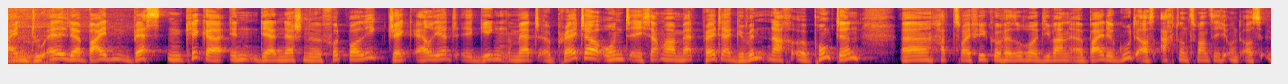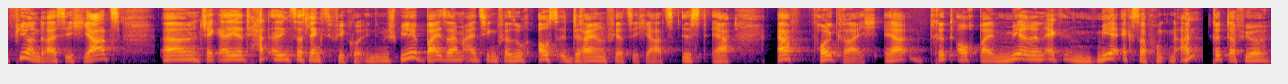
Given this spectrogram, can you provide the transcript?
Ein Duell der beiden besten Kicker in der National Football League. Jake Elliott gegen Matt Prater. Und ich sag mal, Matt Prater gewinnt nach äh, Punkten. Äh, hat zwei Vielkurversuche, die waren äh, beide gut aus 28 und aus 34 Yards. Äh, Jake Elliott hat allerdings das längste Vielkur in diesem Spiel. Bei seinem einzigen Versuch aus 43 Yards ist er erfolgreich. Er tritt auch bei mehreren mehr Extrapunkten an, tritt dafür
